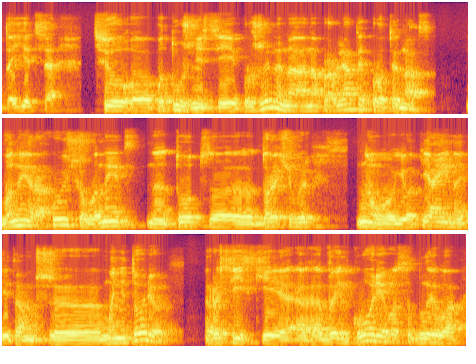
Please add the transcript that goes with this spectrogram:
вдається цю е, потужність цієї пружини направляти проти нас. Вони рахують, що вони е, тут, до речі, ви ну і от я іноді там ж моніторю російські воєнкорів, особливо.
